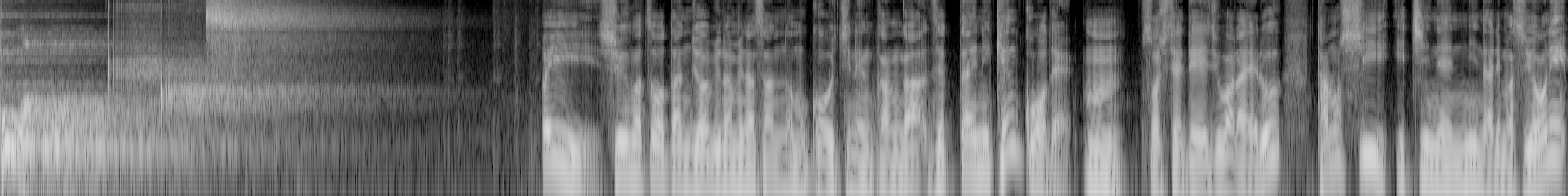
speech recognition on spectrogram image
ほわはい週末お誕生日の皆さんの向こう1年間が絶対に健康でうん。そしてデージ笑える楽しい1年になりますように。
